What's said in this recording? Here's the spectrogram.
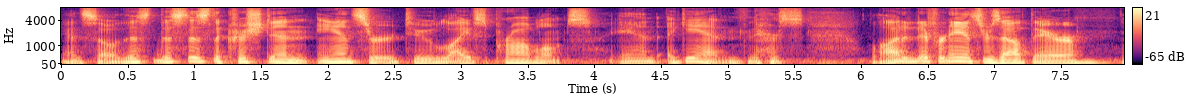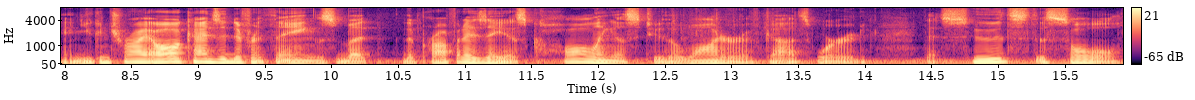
And so this this is the Christian answer to life's problems. And again, there's a lot of different answers out there, and you can try all kinds of different things, but the prophet Isaiah is calling us to the water of God's word that soothes the soul.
